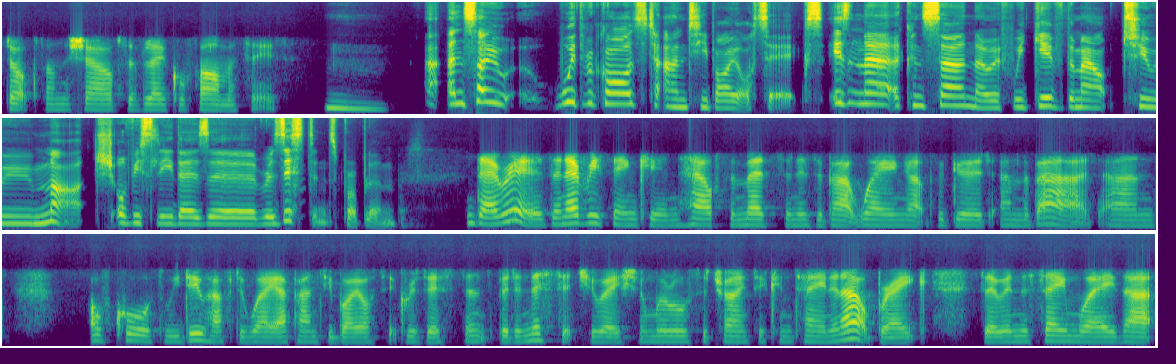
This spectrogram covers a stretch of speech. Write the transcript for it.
stocks on the shelves of local pharmacies. Mm. And so, with regards to antibiotics, isn't there a concern though if we give them out too much? Obviously, there's a resistance problem. There is, and everything in health and medicine is about weighing up the good and the bad. And of course, we do have to weigh up antibiotic resistance, but in this situation, we're also trying to contain an outbreak. So, in the same way that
